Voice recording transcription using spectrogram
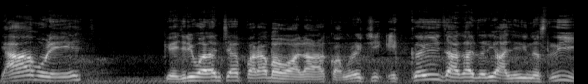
त्यामुळे केजरीवालांच्या पराभवाला काँग्रेसची एकही जागा जरी आलेली नसली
